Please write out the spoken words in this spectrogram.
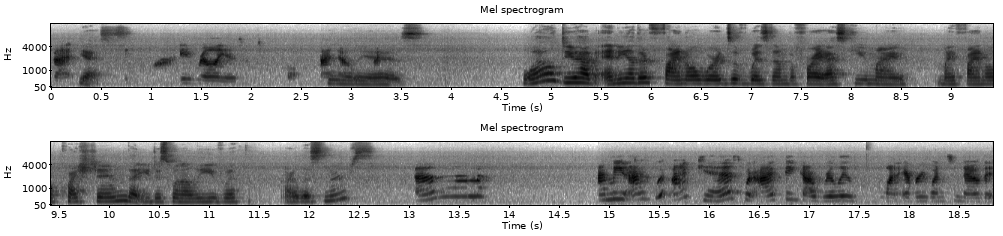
but yes, it really is difficult. I it know. really is. Well, do you have any other final words of wisdom before I ask you my my final question that you just want to leave with our listeners? Um, I mean, I, I guess what I think I really want everyone to know that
